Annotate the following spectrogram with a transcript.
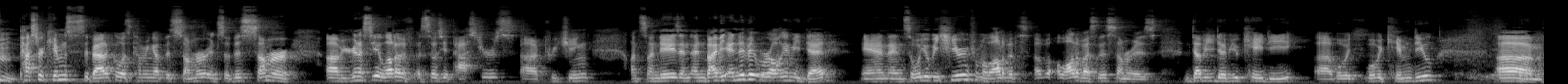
Pastor Kim's sabbatical is coming up this summer, and so this summer uh, you're going to see a lot of associate pastors uh, preaching on Sundays, and, and by the end of it, we're all going to be dead. And and so what you'll be hearing from a lot of us, a lot of us this summer is WWKD. Uh, what would what would Kim do? Um,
